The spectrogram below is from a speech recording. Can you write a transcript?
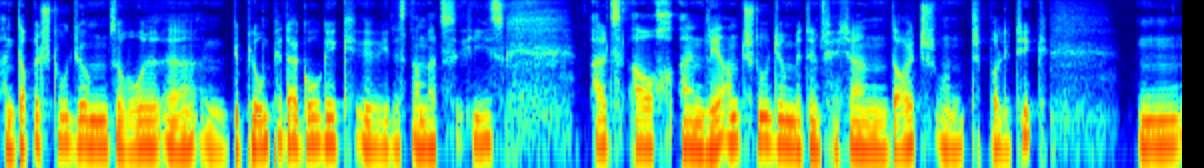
ein Doppelstudium, sowohl äh, Diplompädagogik, äh, wie das damals hieß, als auch ein Lehramtsstudium mit den Fächern Deutsch und Politik. Mm,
